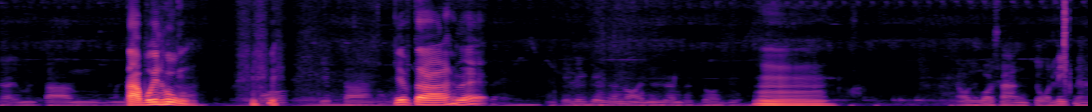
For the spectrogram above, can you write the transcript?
ได้มันตามมันตาบุญหุ่งบ่เก็บตาเจ็บตาแหละเป็นเล็กๆน้อยๆนี่เรื่องเขาจอดอยู่อืมเอาเฉพาะ สร้างโจทย์เล็กนะ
